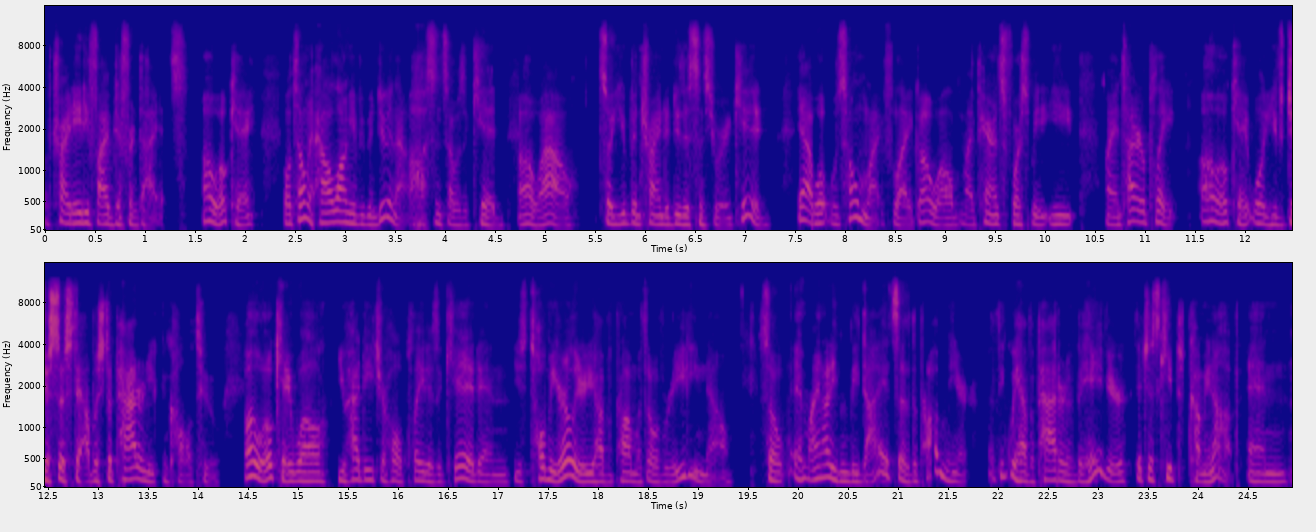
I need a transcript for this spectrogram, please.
I've tried 85 different diets. Oh, okay. Well, tell me, how long have you been doing that? Oh, since I was a kid. Oh, wow. So you've been trying to do this since you were a kid. Yeah. What was home life like? Oh, well, my parents forced me to eat my entire plate. Oh, okay. Well, you've just established a pattern you can call to. Oh, okay. Well, you had to eat your whole plate as a kid. And you told me earlier you have a problem with overeating now. So it might not even be diets that are the problem here. I think we have a pattern of behavior that just keeps coming up. And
